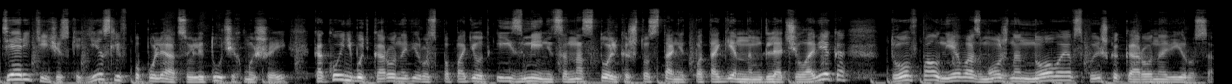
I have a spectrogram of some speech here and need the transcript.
Теоретически, если в популяцию летучих мышей какой-нибудь коронавирус попадет и изменится настолько, что станет патогенным для человека, то вполне возможна новая вспышка коронавируса.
